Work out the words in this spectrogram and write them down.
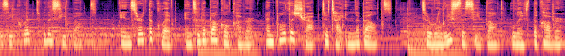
is equipped with a seatbelt. Insert the clip into the buckle cover and pull the strap to tighten the belt. To release the seatbelt, lift the cover.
